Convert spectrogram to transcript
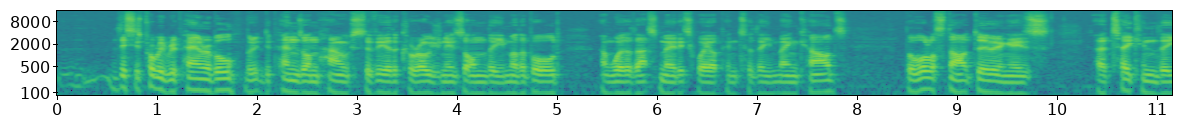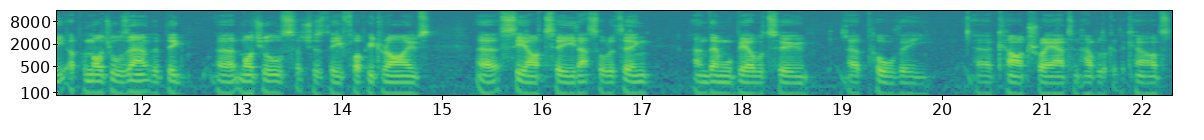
this is probably repairable but it depends on how severe the corrosion is on the motherboard and whether that's made its way up into the main cards. But what I'll start doing is uh, taking the upper modules out, the big uh, modules such as the floppy drives, uh, CRT, that sort of thing, and then we'll be able to uh, pull the uh, card tray out and have a look at the cards.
